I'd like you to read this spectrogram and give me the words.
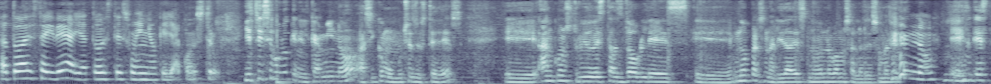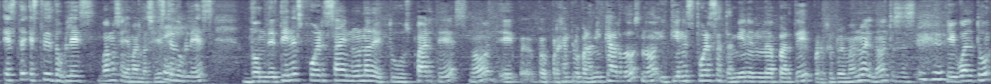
a toda esta idea y a todo este sueño que ya construí. Y estoy seguro que en el camino, así como muchos de ustedes, eh, han construido estas dobles, eh, no personalidades, no, no vamos a hablar de eso más bien. no. Es- es- este, este doblez, vamos a llamarlo así, este doblez donde tienes fuerza en una de tus partes, ¿no? Eh, por, ejemplo, para mí Cardos, ¿no? Y tienes fuerza también en una parte, por ejemplo, Emanuel, ¿no? Entonces, igual tú,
